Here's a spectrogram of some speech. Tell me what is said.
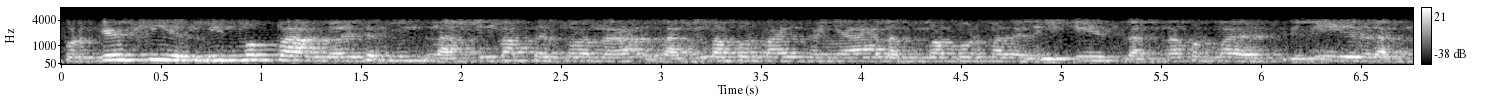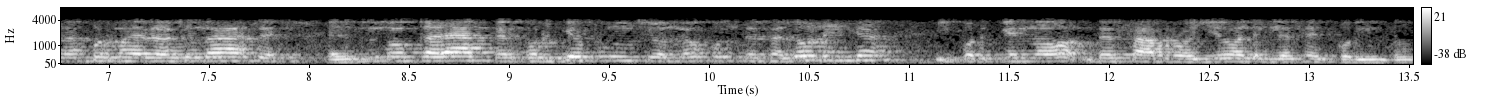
¿Por qué si el mismo Pablo es la misma persona, la misma forma de enseñar, la misma forma de dirigir, la misma forma de escribir, la misma forma de relacionarse, el mismo carácter, ¿por qué funcionó con Tesalónica y por qué no desarrolló a la iglesia de Corinto?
